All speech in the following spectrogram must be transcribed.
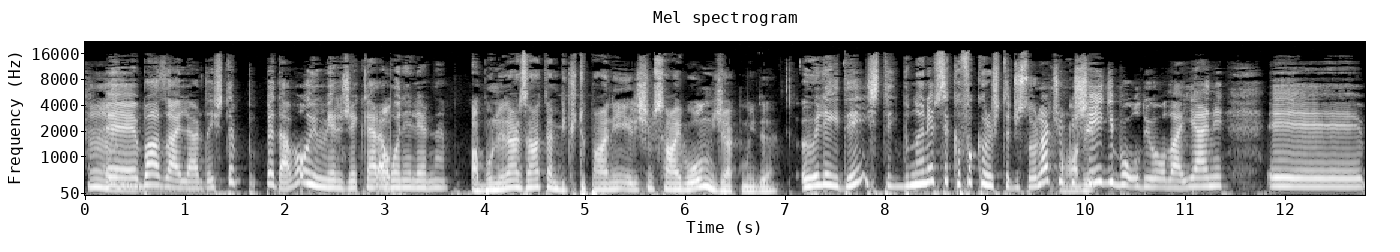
Hmm. E, bazı aylarda işte bedava oyun verecekler Ab- abonelerine. Aboneler zaten bir kütüphaneye erişim sahibi olmayacak mıydı? Öyleydi. İşte bunların hepsi kafa karıştırıcı sorular. Çünkü Abi- şey gibi oluyor olay. Yani eee,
